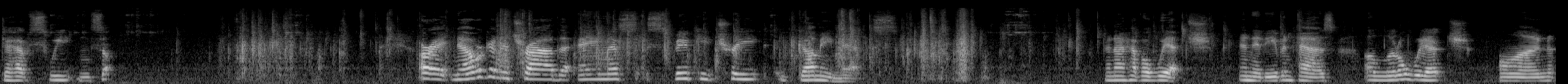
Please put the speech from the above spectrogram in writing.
to have sweet and so. All right, now we're going to try the Amos Spooky Treat Gummy Mix. And I have a witch, and it even has a little witch on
